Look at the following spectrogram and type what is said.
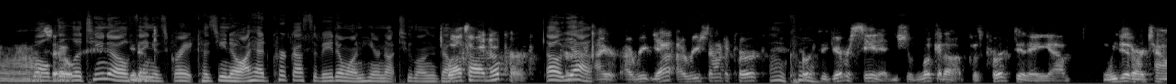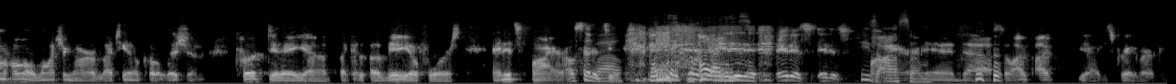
Uh, Well, so, the Latino you know. thing is great because you know I had Kirk Acevedo on here not too long ago. well, that's how I know Kirk. oh Kirk- yeah. I, I re- yeah, I reached out to Kirk. Oh cool. Kirk, did you ever see it? You should look it up because Kirk did a. Um, we did our town hall launching our Latino coalition. Kirk did a uh, like a, a video for us, and it's fire. I'll send it Wow. to you. Okay, cool. Yeah, it, it is. It is. he's fire. awesome. And uh, so I've, I've, yeah, he's a great American.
